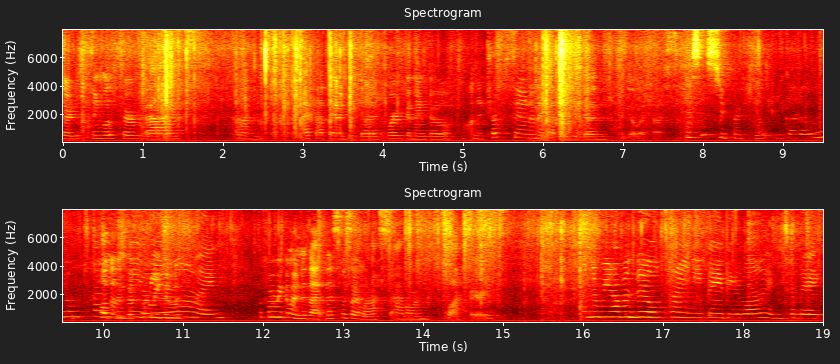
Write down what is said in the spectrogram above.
They're just single serve bags. Um, I thought they would be good. We're gonna go on a trip soon, and I thought they'd be good to go with us. This is super cute. We got a little tiny Hold on, before we baby go- lime. Before we go into that, this was our last add-on, blackberries. And then we have a little tiny baby lime to make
